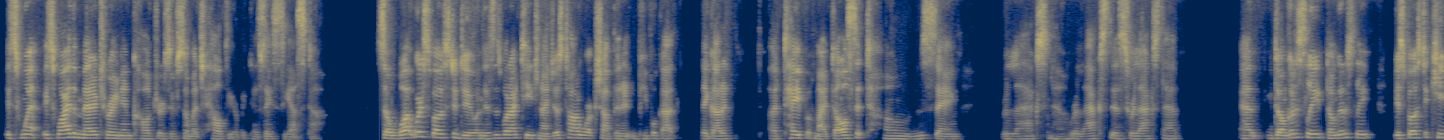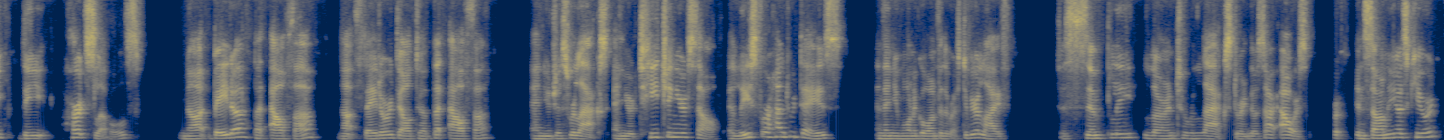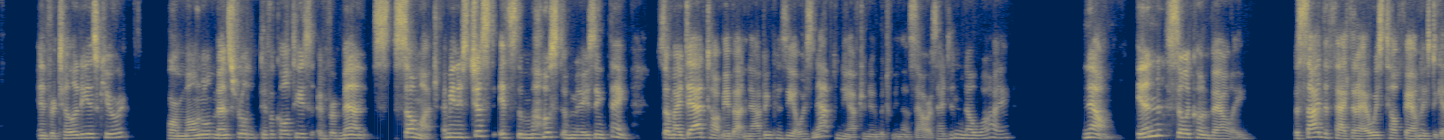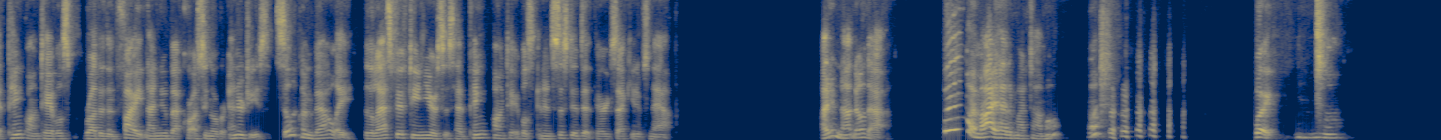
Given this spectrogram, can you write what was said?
It's when it's why the Mediterranean cultures are so much healthier because they siesta. So what we're supposed to do, and this is what I teach, and I just taught a workshop in it, and people got they got a, a tape of my dulcet tones saying, relax now, relax this, relax that. And don't go to sleep, don't go to sleep. You're supposed to keep the hertz levels, not beta, but alpha, not theta or delta, but alpha. And you just relax. And you're teaching yourself, at least for 100 days, and then you want to go on for the rest of your life, to simply learn to relax during those hours insomnia is cured, infertility is cured, hormonal menstrual difficulties, and for men, so much. I mean, it's just, it's the most amazing thing. So my dad taught me about napping because he always napped in the afternoon between those hours. I didn't know why. Now, in Silicon Valley, beside the fact that I always tell families to get ping pong tables rather than fight, and I knew about crossing over energies, Silicon Valley for the last 15 years has had ping pong tables and insisted that their executives nap. I did not know that. Well, am I ahead of my time, huh? huh? Wait.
